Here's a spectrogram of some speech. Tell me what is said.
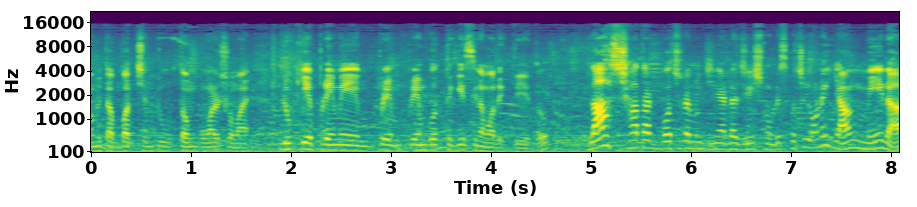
অমিতাভ বচ্চন টু উত্তম কুমারের সময়। লুকিয়ে প্রেমে, প্রেম প্রেম করতে গিয়ে সিনেমা দেখতে যেত। লাস্ট সাত, আট বছর আমি যিনি একটা জিনিস নোটিস করছি, অনেক ইয়াং মেয়েরা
